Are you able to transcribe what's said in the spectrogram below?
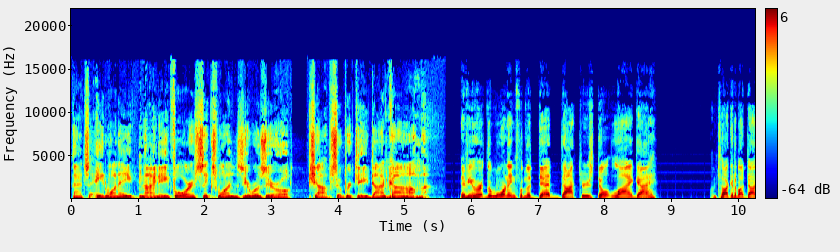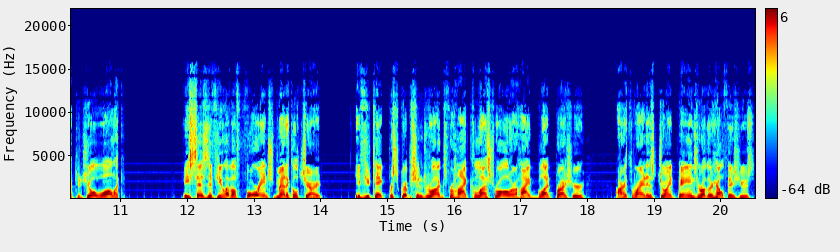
That's 818-984-6100. ShopSuperTea.com. Have you heard the warning from the dead doctors don't lie guy? I'm talking about Dr. Joel Wallach. He says if you have a four inch medical chart, if you take prescription drugs for high cholesterol or high blood pressure, arthritis, joint pains, or other health issues,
